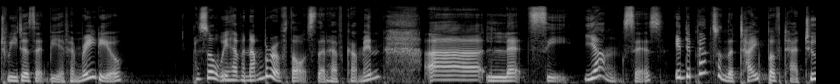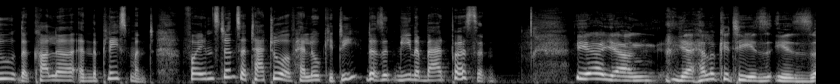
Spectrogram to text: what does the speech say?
Tweet us at BFM Radio. So we have a number of thoughts that have come in. Uh, let's see. Young says it depends on the type of tattoo, the color, and the placement. For instance, a tattoo of Hello Kitty does it mean a bad person? Yeah, young. Yeah, Hello Kitty is, is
